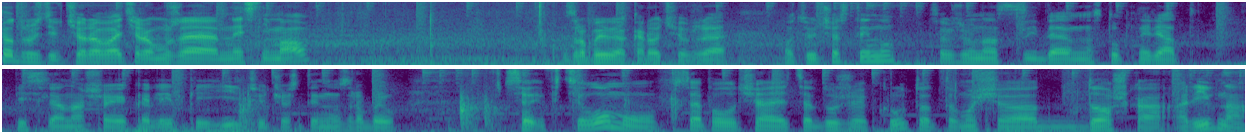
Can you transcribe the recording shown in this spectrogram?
Що, друзі, вчора вечором вже не знімав. Зробив я, коротше, вже оцю частину. Це вже у нас йде наступний ряд після нашої калітки. І цю частину зробив. В цілому все виходить дуже круто, тому що дошка рівна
